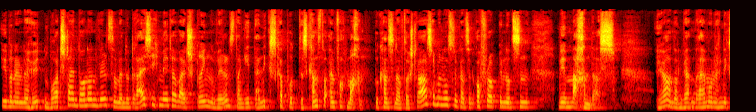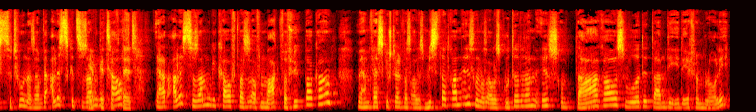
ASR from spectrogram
über einen erhöhten Bordstein donnern willst und wenn du 30 Meter weit springen willst, dann geht da nichts kaputt. Das kannst du einfach machen. Du kannst ihn auf der Straße benutzen, du kannst ihn Offroad benutzen. Wir machen das. Ja, und dann wir hatten drei Monate nichts zu tun. Also haben wir alles zusammengekauft. Er hat alles zusammengekauft, was es auf dem Markt verfügbar gab. Wir haben festgestellt, was alles Mist da dran ist und was alles gut da dran ist. Und daraus wurde dann die Idee für Brawley.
